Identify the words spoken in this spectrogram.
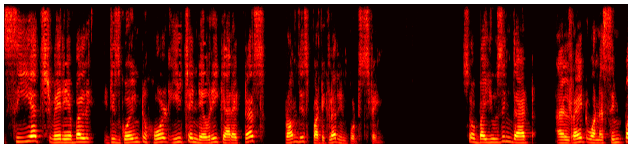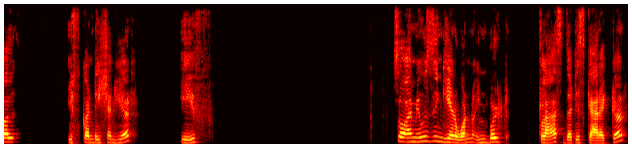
ch variable it is going to hold each and every characters from this particular input string. So by using that i'll write one a simple if condition here if. So i'm using here one inbuilt class that is character.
